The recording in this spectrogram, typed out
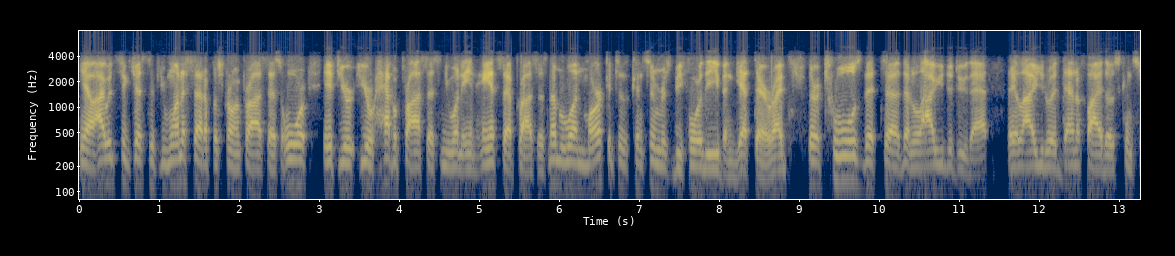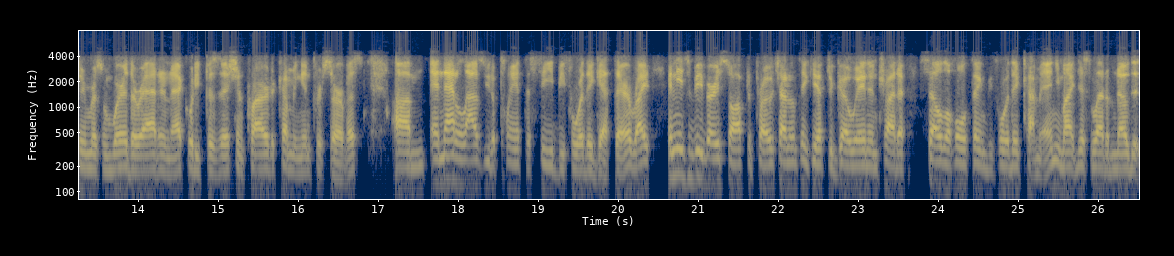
you know, I would suggest if you want to set up a strong process or if you're you have a process and you want to enhance that process, number one, market to the consumers before they even get there, right? There are tools that uh, that allow you to do that. They allow you to identify those consumers and where they're at in an equity position prior to coming in for service. Um, and that allows you to plant the seed before they get there, right? It needs to be a very soft approach. I don't think you have to go in and try to sell the whole thing before they come in. You might just let them know that,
